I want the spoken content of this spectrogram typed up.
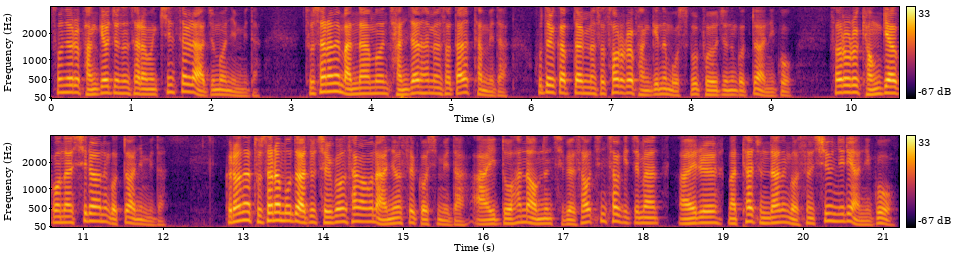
소녀를 반겨주는 사람은 킨셀라 아주머니입니다. 두 사람의 만남은 잔잔하면서 따뜻합니다. 호들갑 떨면서 서로를 반기는 모습을 보여주는 것도 아니고 서로를 경계하거나 싫어하는 것도 아닙니다. 그러나 두 사람 모두 아주 즐거운 상황은 아니었을 것입니다. 아이도 하나 없는 집에서 친척이지만 아이를 맡아준다는 것은 쉬운 일이 아니고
